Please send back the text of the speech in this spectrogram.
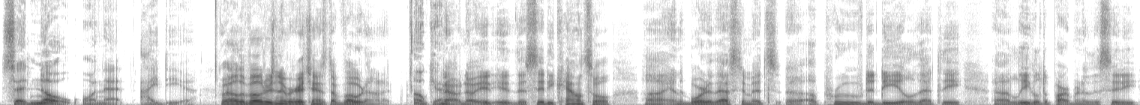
said no on that idea. Well, the voters never got a chance to vote on it. Okay. No, no. It, it, the city council uh, and the board of estimates uh, approved a deal that the uh, legal department of the city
